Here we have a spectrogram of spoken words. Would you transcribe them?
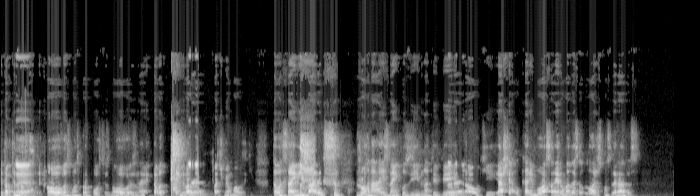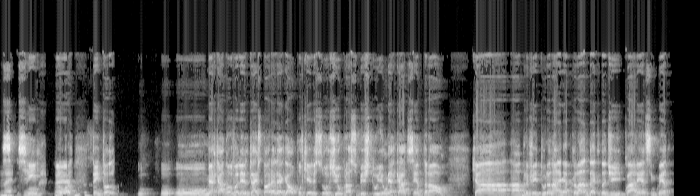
Ele tava tendo é. umas novas, umas propostas novas, né? Tava saindo. É. Bate meu mouse aqui. Tava saindo em vários jornais, né? Inclusive na TV é. e tal, que acho que o Carimbó Açaí era uma dessas lojas consideradas. Né? Sim, que, é. tem todo o, o Mercado Novo ali ele tem uma história legal, porque ele surgiu para substituir o Mercado Central, que a, a prefeitura, na época, lá na década de 40, 50,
